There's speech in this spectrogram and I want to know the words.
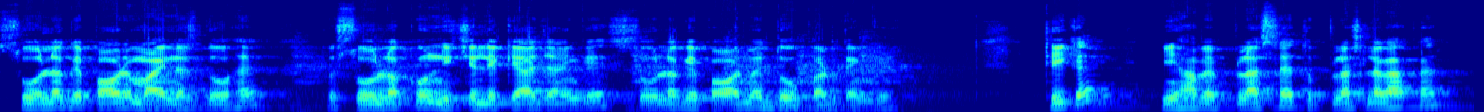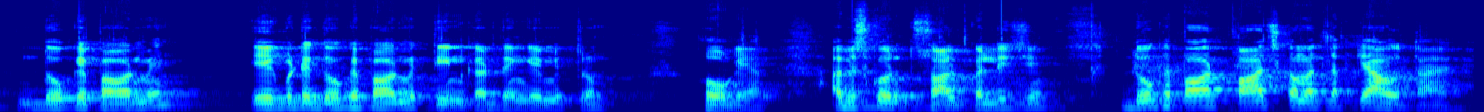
सोलह के पावर में माइनस दो है तो सोलह को नीचे लेके आ जाएँगे, सोलह के पावर में दो कर देंगे। ठीक है? यहाँ पे प्लस है तो प्लस लगाकर दो के पावर में, एक बटे दो के पावर में तीन कर देंगे मित्रों। हो गया। अब इसको सॉल्व कर लीजिए। दो के पावर पाँच का मतलब क्या होता है?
